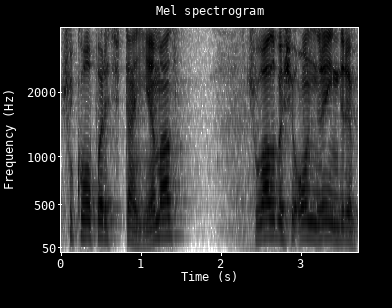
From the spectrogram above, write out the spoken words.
şu kooperatiften yem al. Çuval başı 10 lira indirim.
